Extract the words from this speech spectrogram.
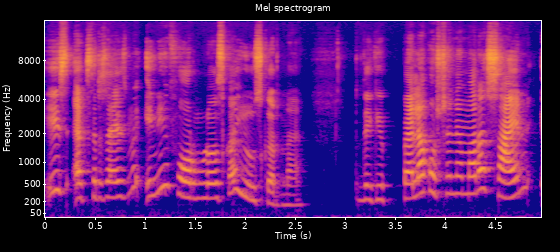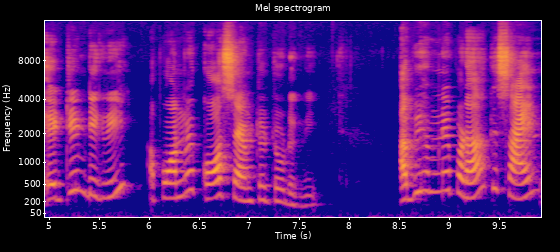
इस एक्सरसाइज में इन्हीं फॉर्मूलाज का यूज़ करना है। तो देखिए, पहला क्वेश्चन है हमारा साइन एटीन डिग्री अपॉन में कॉस सेवेंटी टू डिग्री। अभी हमने पढ़ा कि sine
